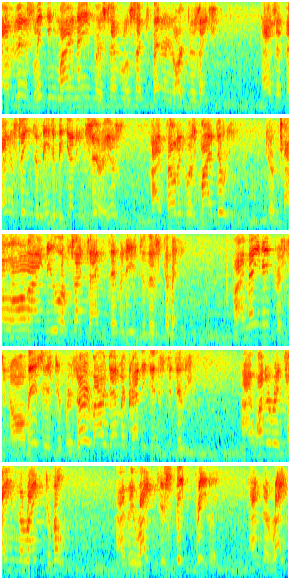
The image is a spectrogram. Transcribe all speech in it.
evidence linking my name with several such veteran organizations. As it then seemed to me to be getting serious, I felt it was my duty to tell all I knew of such activities to this committee. My main interest in all this is to preserve our democratic institutions. I want to retain the right to vote, the right to speak freely, and the right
